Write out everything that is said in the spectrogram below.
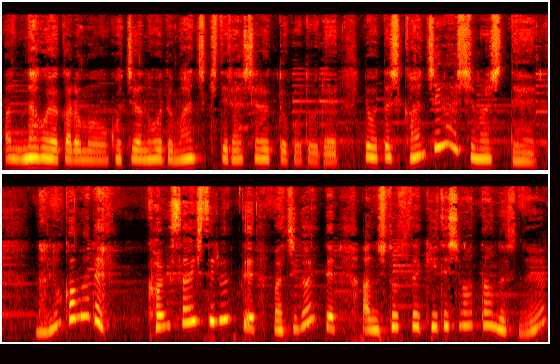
あの、名古屋からもこちらの方で毎日来てらっしゃるってことで、で、私勘違いしまして、7日まで開催してるって間違えて、あの、一つで聞いてしまったんですね。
